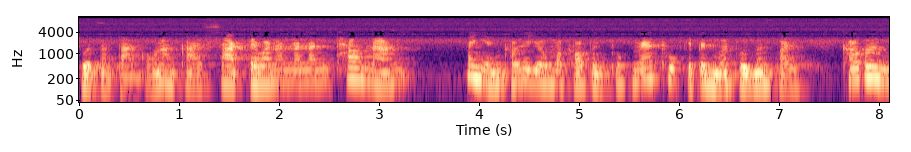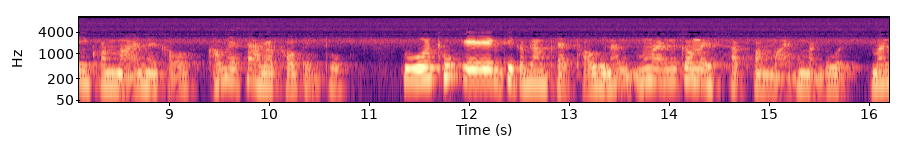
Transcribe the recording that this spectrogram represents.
ส่วนต่างๆ ของร่างกายสักแต่ว่านั้นนั้นเท่านั้น ไม่เห็นเขานิยมว่าเขาเป็นทุกข์แม้ทุกข์จะเป็นเหมือนฝุ่นเหมือนไฟเขาก็ไม่มีความหมายในเขา เขาไม่ทราบว่าเขาเป็นทุกข์ตัวทุกเองที่กำลังแผดเผาอยู่นั้น มันก็ไม่ทราบความหมายของมันด้วย มัน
